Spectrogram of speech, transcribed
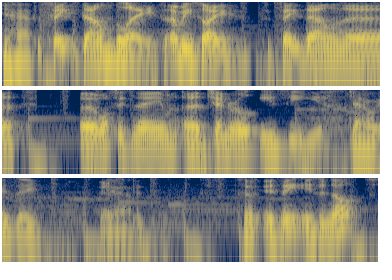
Yeah, to take down Blade. I mean, sorry, to take down. Uh, uh, what's his name? Uh, General Izzi. General Izzi. Yeah. yeah. Is he? Is he not?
